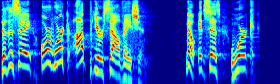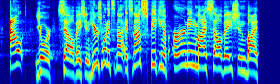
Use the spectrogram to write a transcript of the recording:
Doesn't say or work up your salvation. No, it says work out your salvation. Here's what it's not it's not speaking of earning my salvation by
